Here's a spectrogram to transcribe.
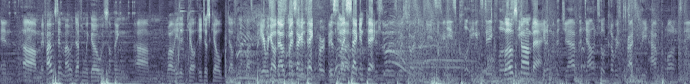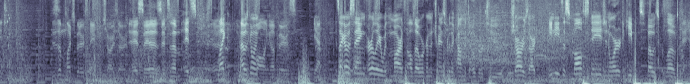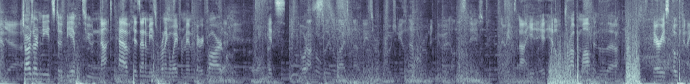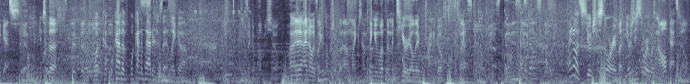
And Um, if I was him, I would definitely go with something. Um, well, he did kill. He just killed Delfino Plaza. But here we go. That was my second pick. Perfect. This is my second pick. This is what, this is what Charizard needs. He's, he can stay close. Close he combat. Get him with the jab. The down tilt covers practically half the bottom stage. This is a much better stage for Charizard. This is. It's um. It's Yeah, like I was going. falling up airs. Yeah, it's like I was saying earlier with Marth, although we're going to transfer the comment over to Charizard. He needs a small stage in order to keep his foes close to him. Yeah. Charizard needs to be able to not have his enemies running away from him very far. It's or really relies on that laser approach, and he doesn't have the room to do it on this stage. no, he does not. He, it, it'll drop him off into the various ocean, I guess. Into the The, the, what, ki- what kind of what kind of pattern is that? Like um, It's like a puppet show. I, I know it's like a puppet show, but I'm like I'm thinking what the material they were trying to go for. 'cause, like Pastel, basically. This is Yoshi's story. I know it's Yoshi's story, but Yoshi's story wasn't all pastel. No,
